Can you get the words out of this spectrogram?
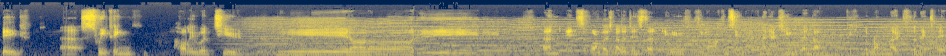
big uh, sweeping Hollywood tune. And it's one of those melodies that you think, oh, I can sing that, and then actually you end up picking the wrong note for the next bit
